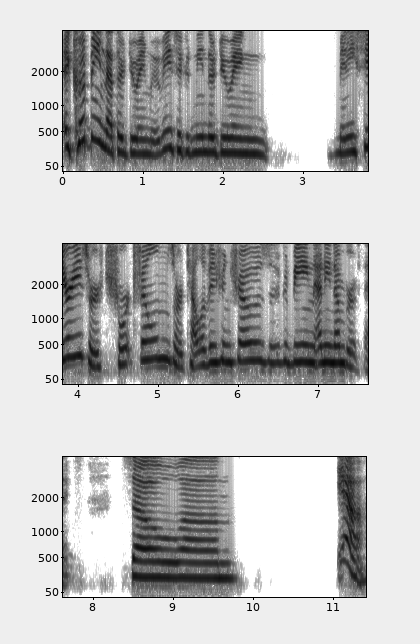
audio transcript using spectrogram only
it could mean that they're doing movies it could mean they're doing miniseries or short films or television shows it could mean any number of things so um yeah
